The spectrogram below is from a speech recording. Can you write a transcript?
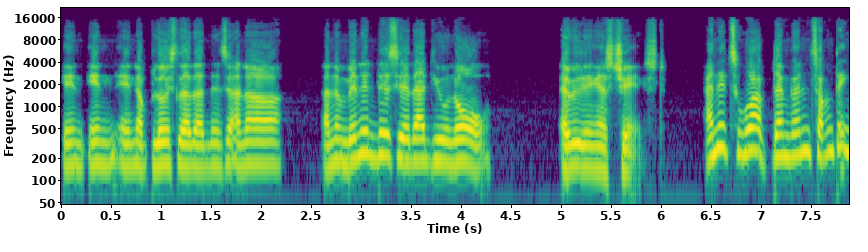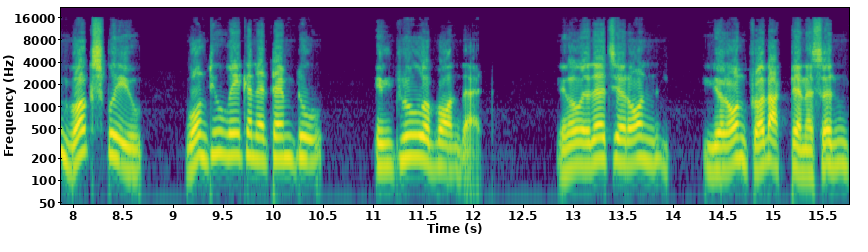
in in, in a place like that, they say Anna, and the minute they say that, you know everything has changed. And it's worked. And when something works for you, won't you make an attempt to improve upon that? You know, whether it's your own your own product and a certain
